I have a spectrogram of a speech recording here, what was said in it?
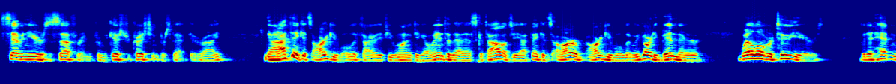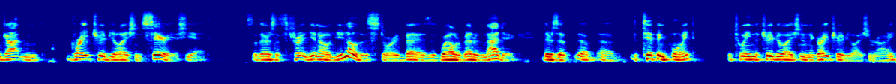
seven years of suffering from the Christian perspective, right? Now, I think it's arguable if I if you wanted to go into that eschatology, I think it's ar- arguable that we've already been there well over two years, but it hadn't gotten great tribulation serious yet. So there's a you know you know this story as well or better than I do. There's a, a, a the tipping point between the tribulation and the great tribulation, right?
